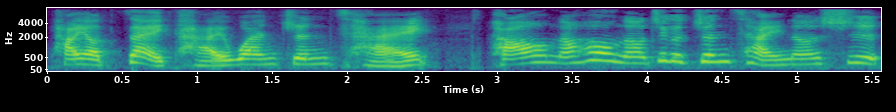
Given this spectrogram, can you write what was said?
他要在台湾增材。好，然后呢，这个征才呢是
